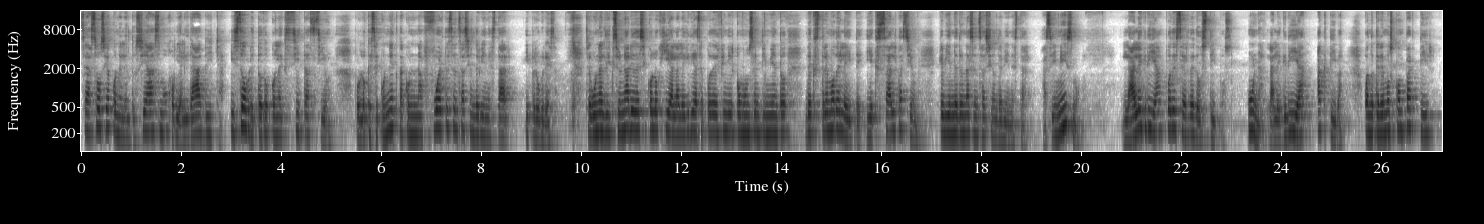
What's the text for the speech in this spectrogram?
se asocia con el entusiasmo, jovialidad, dicha y sobre todo con la excitación, por lo que se conecta con una fuerte sensación de bienestar y progreso. Según el diccionario de psicología, la alegría se puede definir como un sentimiento de extremo deleite y exaltación que viene de una sensación de bienestar. Asimismo, la alegría puede ser de dos tipos. Una, la alegría activa, cuando queremos compartir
